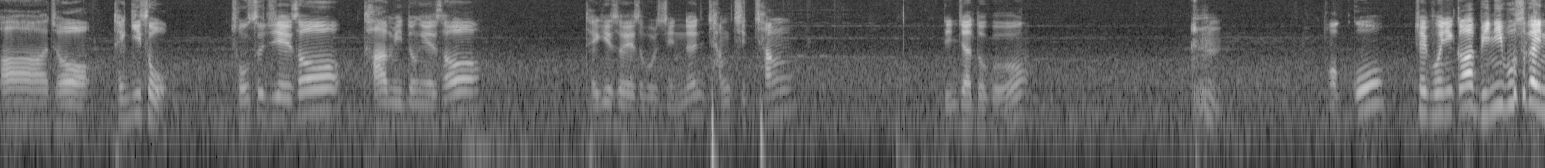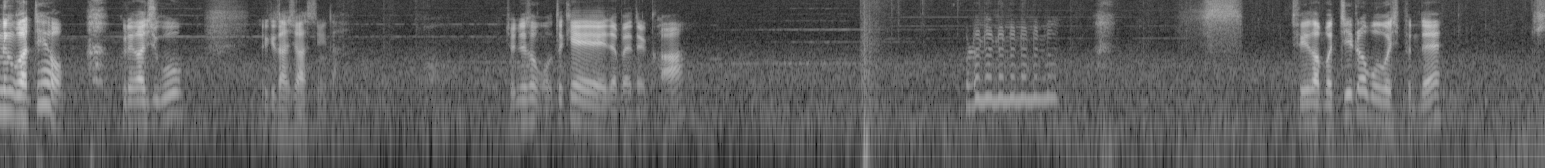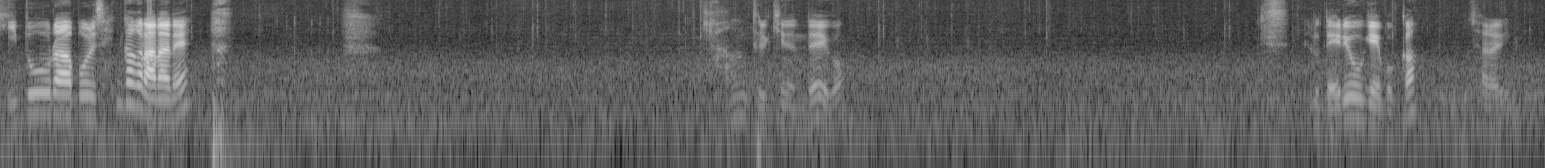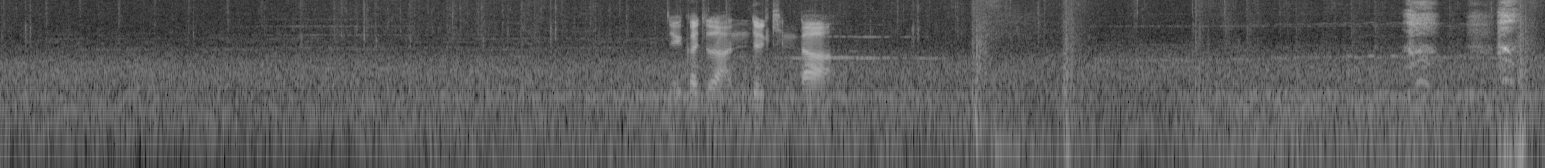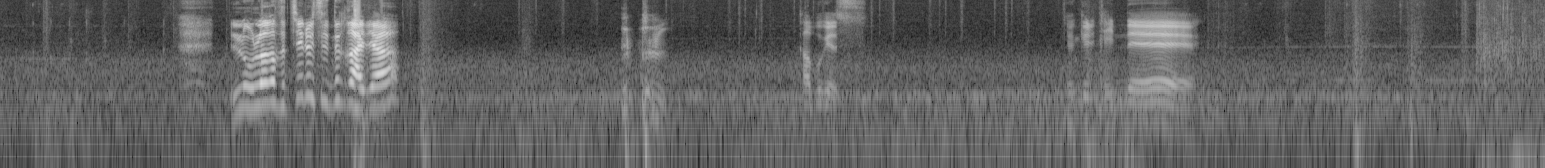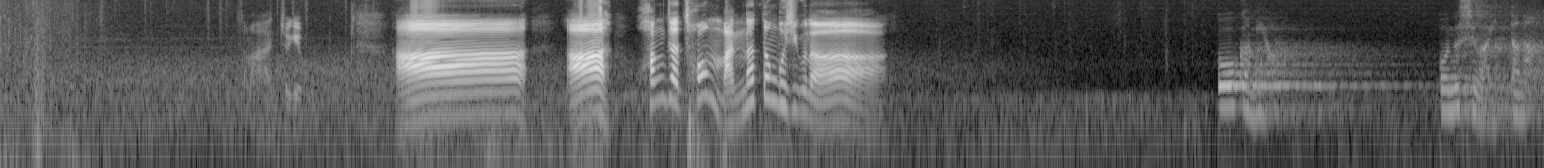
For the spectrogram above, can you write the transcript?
아, 저 대기소 저수지에서 다음 이동해서 대기소에서 볼 수 있는 장치창 닌자 도구 얻고 저기 보니까 미니 보스가 있는 것 같아요. 그래가지고 이렇게 다시 왔습니다. 어, 저 녀석 어떻게 잡아야 될까? 홀로로로로로로. 뒤에서 한번 찔러보고 싶은데 뒤돌아볼 생각을 안 하네? 그냥 들키는데 이거? 일로 내려오게 해볼까? 차라리? 여기까지도 안 들킨다 일로 올라가서 찌를 수 있는 거 아니야? 가보겠어. 연결이 돼 있네. 잠 안쪽에 아아 아, 황자 처음 만났던 곳이구나. 오감이요 오누시와 있다나?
